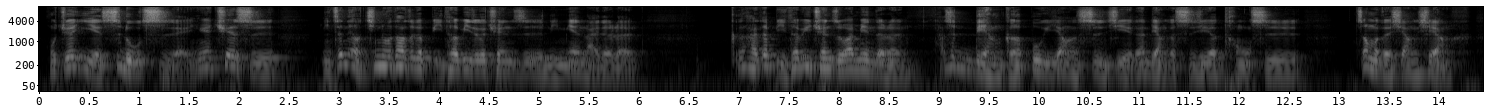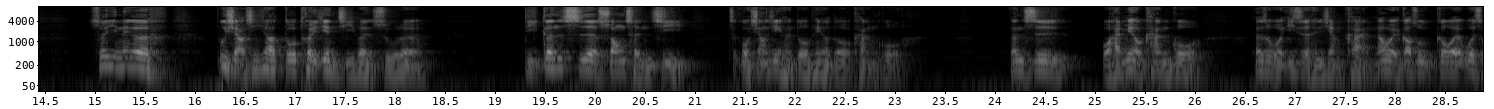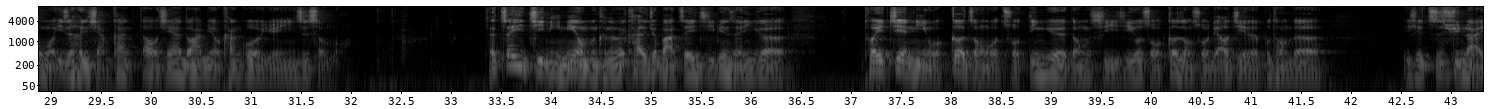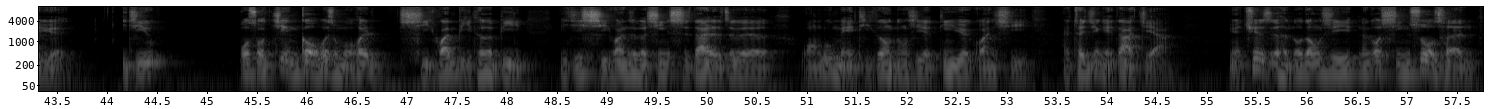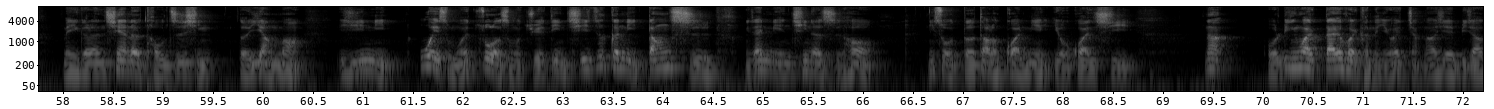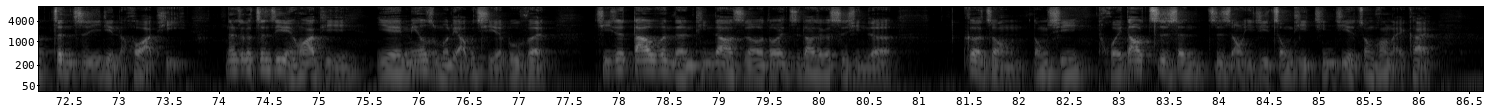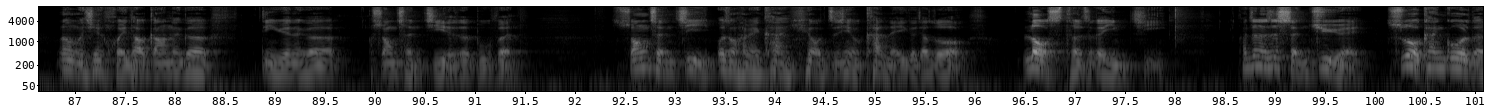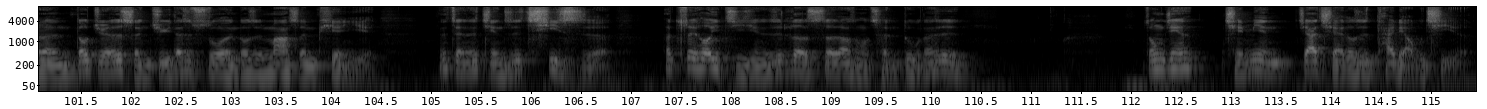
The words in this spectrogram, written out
我觉得也是如此诶，因为确实。你真的有进入到这个比特币这个圈子里面来的人，跟还在比特币圈子外面的人，他是两个不一样的世界，但两个世界又同时这么的相像，所以那个不小心要多推荐几本书了。狄更斯的《双城记》，这个我相信很多朋友都有看过，但是我还没有看过，但是我一直很想看。那我也告诉各位，为什么我一直很想看，但我现在都还没有看过的原因是什么？在这一集里面，我们可能会开始就把这一集变成一个推荐你我各种我所订阅的东西，以及我所各种所了解的不同的一些资讯来源，以及我所建构为什么我会喜欢比特币，以及喜欢这个新时代的这个网络媒体各种东西的订阅关系，来推荐给大家。因为确实很多东西能够形塑成每个人现在的投资型的样貌，以及你为什么会做了什么决定，其实这跟你当时你在年轻的时候你所得到的观念有关系。那我另外待会可能也会讲到一些比较政治一点的话题。那这个政治一点话题也没有什么了不起的部分，其实大部分的人听到的时候都会知道这个事情的。各种东西回到自身之中，以及总体经济的状况来看，那我们先回到刚刚那个订阅那个《双城记》的这部分，《双城记》为什么还没看？因为我之前有看了一个叫做《Lost》这个影集，它真的是神剧诶，所有看过的人都觉得是神剧，但是所有人都是骂声片野，那简直简直气死了！它最后一集简直是乐色到什么程度？但是。中间前面加起来都是太了不起了，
